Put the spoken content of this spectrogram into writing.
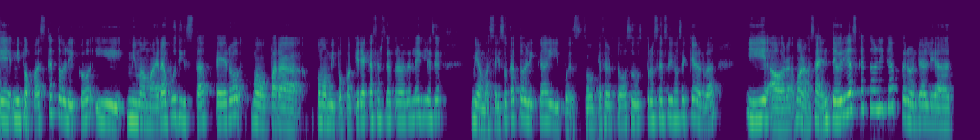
eh, mi papá es católico y mi mamá era budista, pero como para como mi papá quería casarse a través de la iglesia, mi mamá se hizo católica y, pues, tuvo que hacer todos sus procesos y no sé qué, ¿verdad? Y ahora, bueno, o sea, en teoría es católica, pero en realidad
